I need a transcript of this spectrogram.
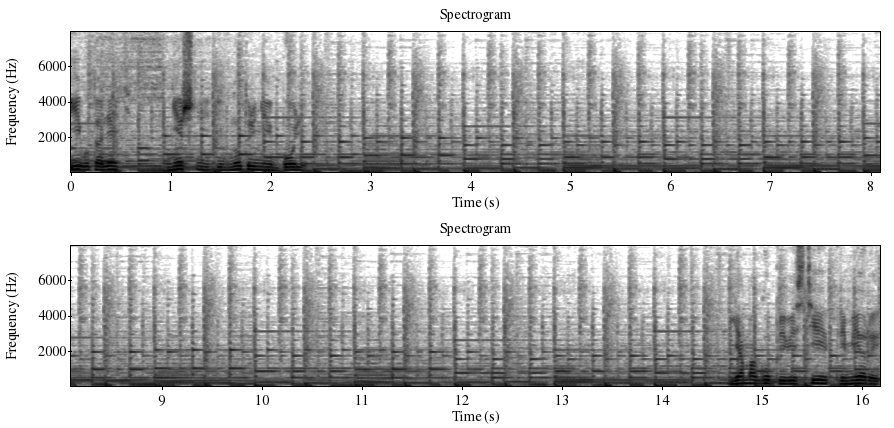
и удалять внешние и внутренние боли. Я могу привести примеры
